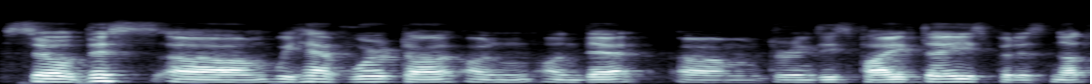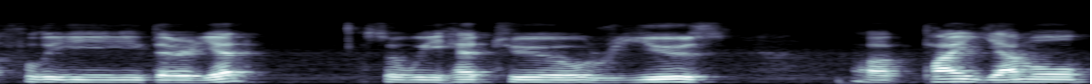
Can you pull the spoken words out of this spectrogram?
So this um, we have worked on on, on that um, during these five days, but it's not fully there yet. So we had to reuse a PyYAML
